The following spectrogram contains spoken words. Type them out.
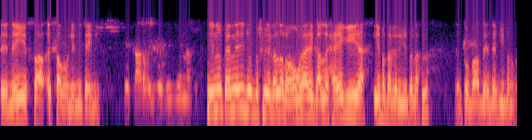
ਤੇ ਨਹੀਂ ਇਸ ਹਿਸਾਬ- ਨਾਲ ਨਹੀਂ ਚਾਹੀਦੀ। ਤੇ ਕਾਰਵਾਈ ਹੋਵੇਗੀ ਇਹਨਾਂ ਤੇ? ਇਹਨੂੰ ਕਹਿੰਦੇ ਜੀ ਜੋ ਕੁਝ ਵੀ ਇਹ ਗੱਲ ਰੋਂਗ ਹੈ ਇਹ ਗੱਲ ਹੈਗੀ ਆ ਇਹ ਪਤਾ ਕਰੀਏ ਪਹਿਲਾਂ ਹਨਾ। ਉਸ ਤੋਂ ਬਾਅਦ ਦੇਖਦੇ ਆ ਕੀ ਬਣਦਾ।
